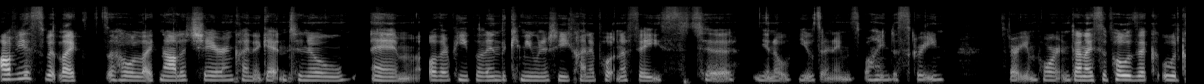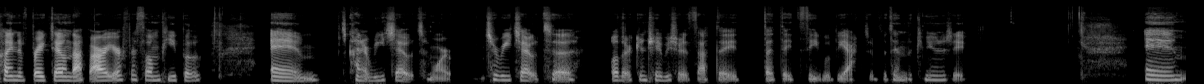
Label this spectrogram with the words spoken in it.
obvious with like the whole like knowledge share and kind of getting to know um other people in the community kind of putting a face to you know usernames behind a screen it's very important and i suppose it would kind of break down that barrier for some people um to kind of reach out to more to reach out to other contributors that they that they'd see would be active within the community um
